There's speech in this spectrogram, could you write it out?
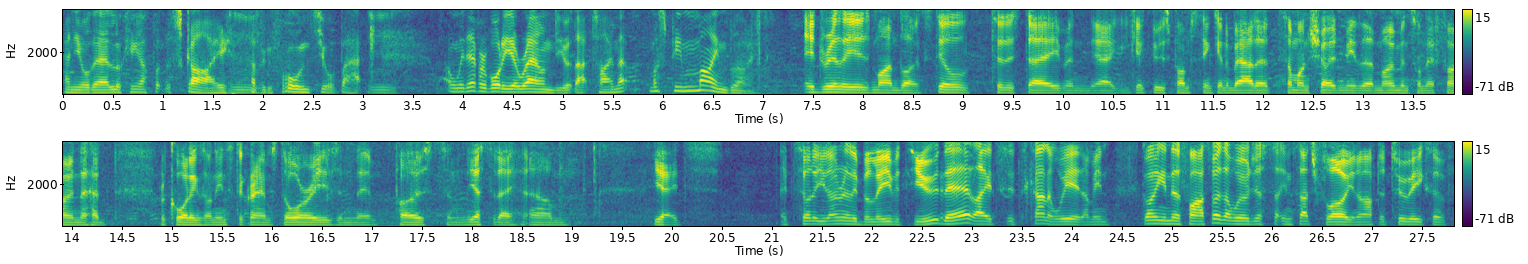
and you're there looking up at the sky mm. having fallen to your back. Mm. And with everybody around you at that time, that must be mind blowing. It really is mind blowing. Still to this day, even yeah, you get goosebumps thinking about it. Someone showed me the moments on their phone. They had recordings on Instagram stories and their posts. And yesterday, um, yeah, it's it's sort of you don't really believe it's you there. Like it's it's kind of weird. I mean, going into the final, I suppose that we were just in such flow. You know, after two weeks of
